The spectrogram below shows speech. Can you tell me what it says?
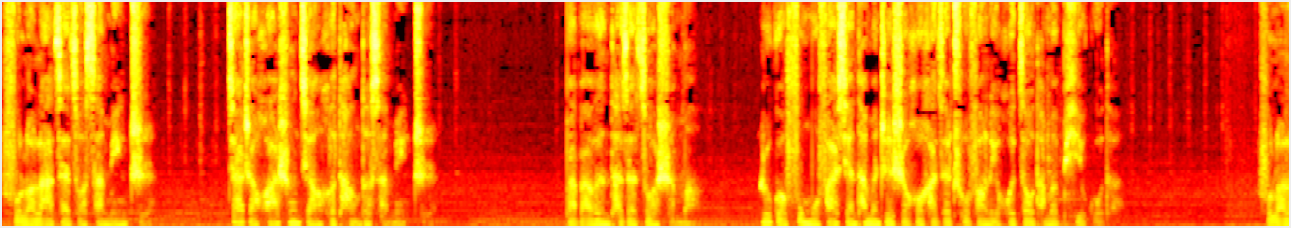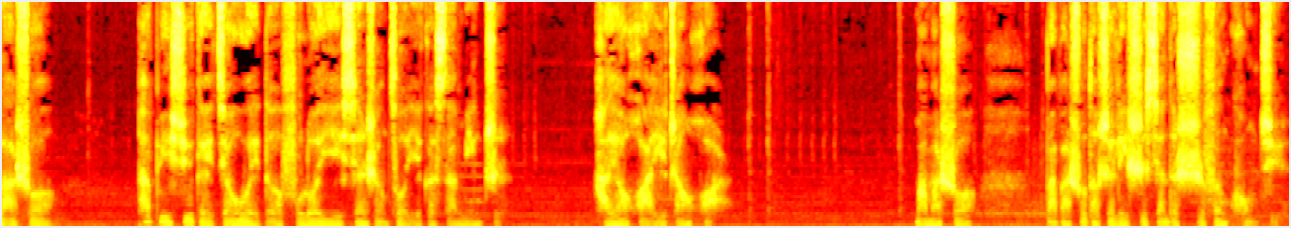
弗罗拉在做三明治，夹着花生酱和糖的三明治。爸爸问他在做什么，如果父母发现他们这时候还在厨房里，会揍他们屁股的。弗罗拉说，他必须给脚尾的弗洛伊先生做一个三明治，还要画一张画。妈妈说，爸爸说到这里时显得十分恐惧。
